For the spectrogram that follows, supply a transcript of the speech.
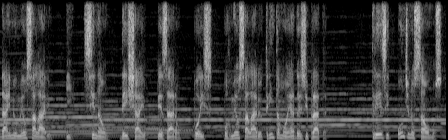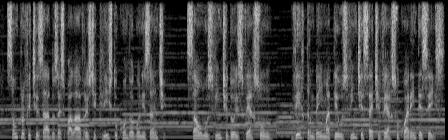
dai-me o meu salário, e, se não, deixai-o, pesaram, pois, por meu salário trinta moedas de prata. 13. Onde nos Salmos, são profetizados as palavras de Cristo quando agonizante? Salmos 22 verso 1. Ver também Mateus 27 verso 46.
